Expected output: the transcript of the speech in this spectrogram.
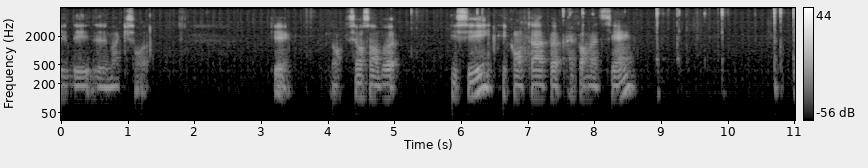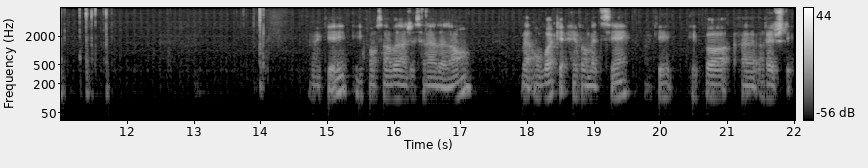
des éléments qui sont là. OK. Donc, si on s'en va ici et qu'on tape informaticien. OK, et qu'on s'en va dans le gestionnaire de nom, ben, on voit que informaticien n'est pas euh, rajouté.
